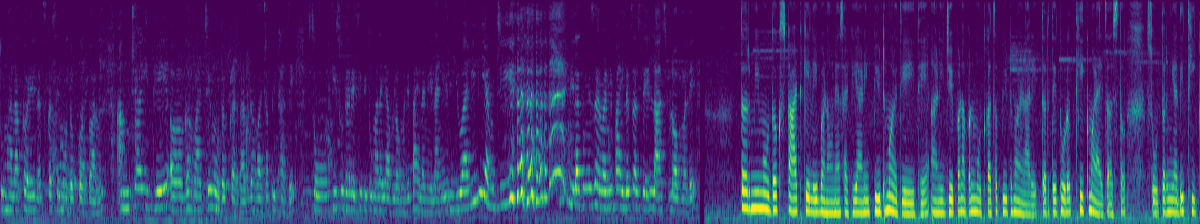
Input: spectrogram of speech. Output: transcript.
तुम्हाला कळेलच कसे मोदक करतो आम्ही. आमच्या इथे गव्हाचे मोदक करतात गव्हाच्या पिठाचे. सो ती सुद्धा रेसिपी तुम्हाला या ब्लॉगमध्ये पाहायला मिळेल. आणि रिव्ह्यू आलेली आहे आमची. हिला तुम्ही सर्वांनी पाहिलंच असेल लास्ट ब्लॉगमध्ये तर मी मोदक स्टार्ट केले बनवण्यासाठी आणि पीठ मळते इथे. आणि जे पण आपण मोदकाचं पीठ मळणार आहे तर ते थोडं थिक मळायचं असतं. सो तर मी आधी थिक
